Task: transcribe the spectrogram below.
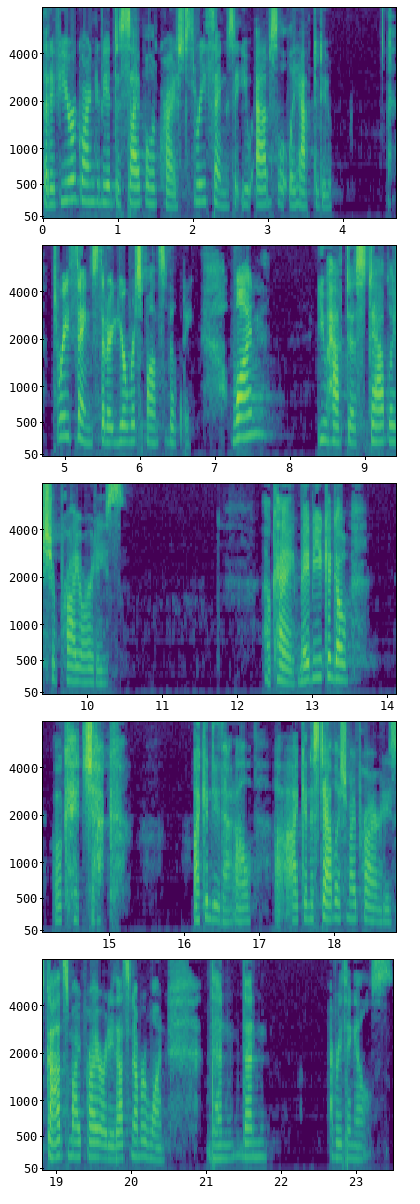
that if you're going to be a disciple of Christ, three things that you absolutely have to do. Three things that are your responsibility. One, you have to establish your priorities. Okay, maybe you could go, okay, check. I can do that. I'll I can establish my priorities. God's my priority. That's number 1. Then then everything else.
